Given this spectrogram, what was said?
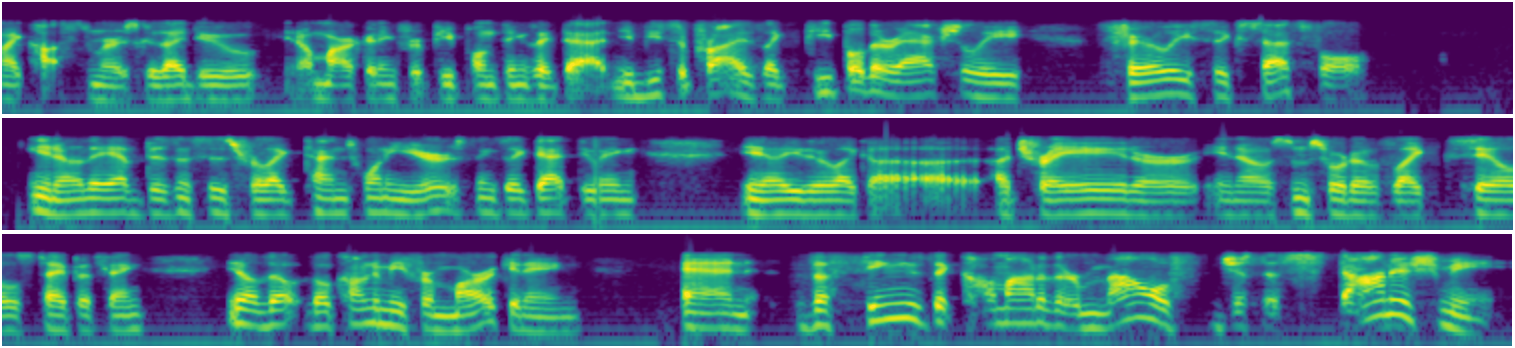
my customers because I do, you know, marketing for people and things like that. And you'd be surprised, like people that are actually fairly successful. You know, they have businesses for like 10, 20 years, things like that, doing, you know, either like a, a trade or, you know, some sort of like sales type of thing. You know, they'll, they'll come to me for marketing and the things that come out of their mouth just astonish me.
